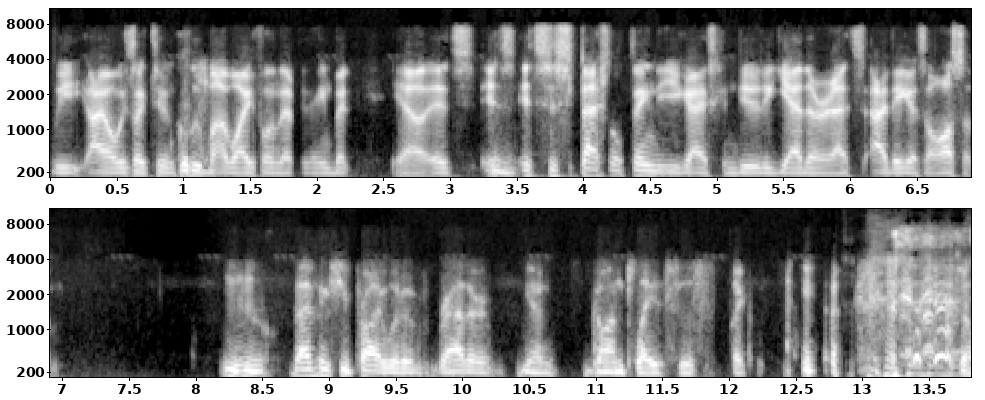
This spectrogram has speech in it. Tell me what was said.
we I always like to include my wife on everything, but you know, it's it's it's a special thing that you guys can do together. That's I think it's awesome. hmm I think she probably would have rather, you know, gone places like so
